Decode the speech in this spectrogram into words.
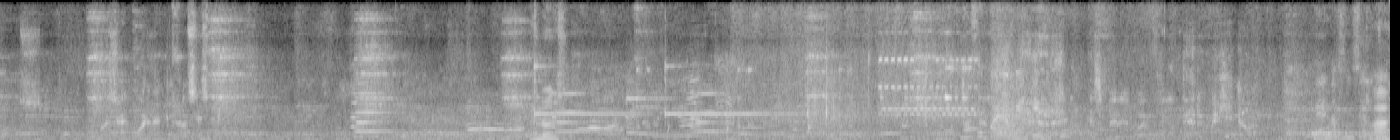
voz, pues recuerda que los espíritus Anuncio. No se puede mentir. Denos un segundo. Ah,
